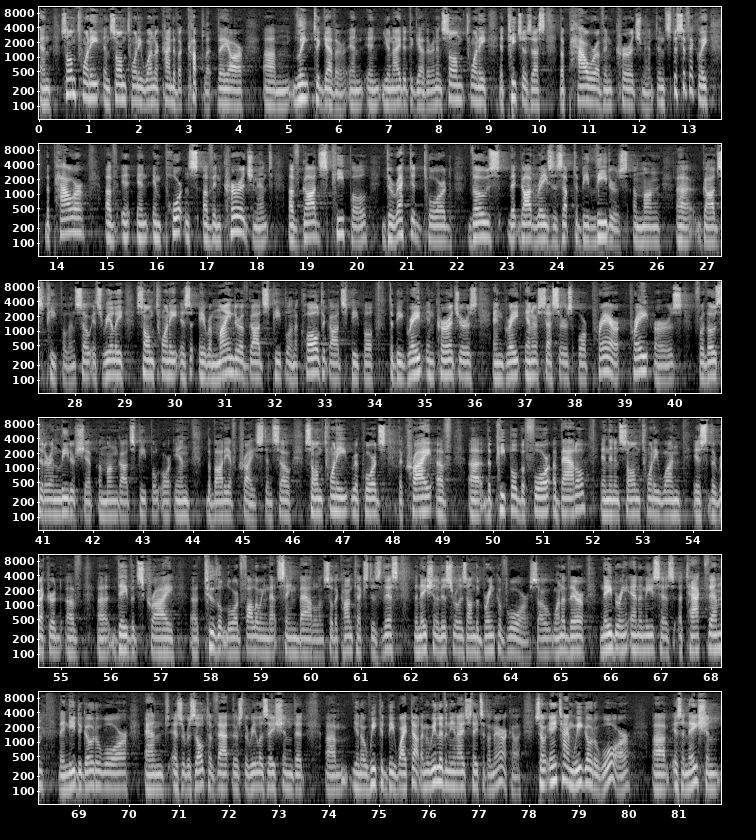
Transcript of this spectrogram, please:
And Psalm 20 and Psalm 21 are kind of a couplet. They are um, linked together and, and, united together. And in Psalm 20, it teaches us the power of encouragement, and specifically the power of an importance of encouragement of God's people directed toward those that God raises up to be leaders among uh, God's people. And so it's really, Psalm 20 is a reminder of God's people and a call to God's people to be great encouragers and great intercessors or prayer, prayers for those that are in leadership among God's people or in the body of Christ. And so Psalm 20 records the cry of uh, the people before a battle, and then in Psalm 21 is the record of uh, David's cry uh, to the Lord following that same battle. And so the context is this the nation of Israel is on the brink of war. So one of their neighboring enemies has attacked them. They need to go to war. And as a result of that, there's the realization that um, you know, we could be wiped out. I mean, we live in the United States of America. So anytime we go to war uh, as a nation,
